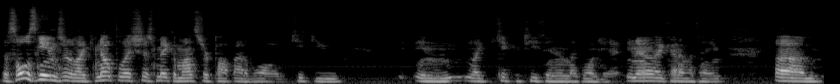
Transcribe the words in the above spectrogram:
the souls games are like nope let's just make a monster pop out of wall and kick you in like kick your teeth in in like one hit you know that kind of a thing. Um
